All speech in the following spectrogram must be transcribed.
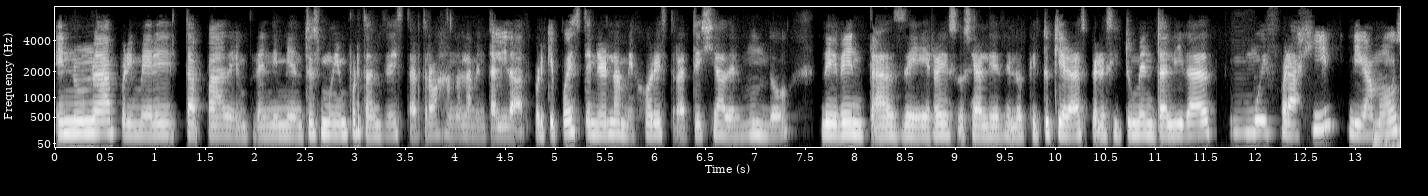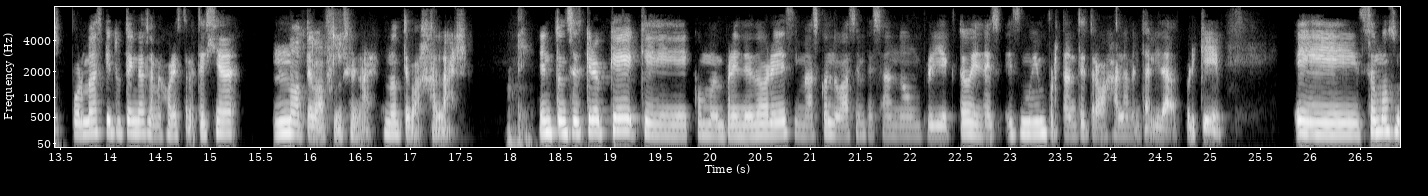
en una primera etapa de emprendimiento es muy importante estar trabajando la mentalidad, porque puedes tener la mejor estrategia del mundo de ventas, de redes sociales, de lo que tú quieras, pero si tu mentalidad muy frágil, digamos, por más que tú tengas la mejor estrategia, no te va a funcionar, no te va a jalar. Entonces creo que, que, como emprendedores y más cuando vas empezando un proyecto es, es muy importante trabajar la mentalidad porque eh, somos,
